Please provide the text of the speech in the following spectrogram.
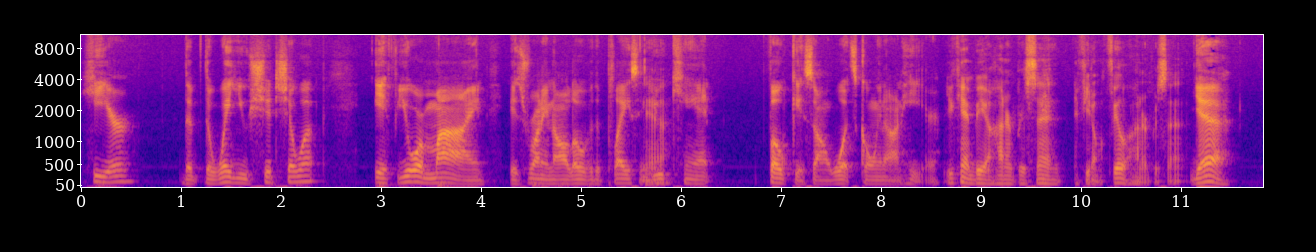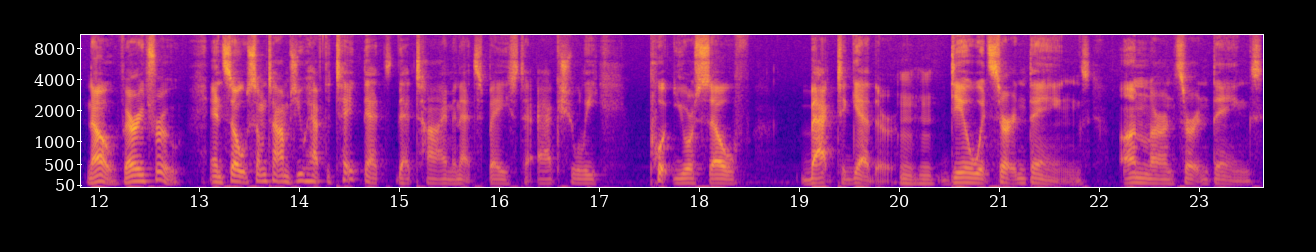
here the the way you should show up if your mind is running all over the place and you can't focus on what's going on here. you can't be hundred percent if you don't feel hundred percent. Yeah. No, very true. And so sometimes you have to take that that time and that space to actually put yourself back together, mm-hmm. deal with certain things, unlearn certain things,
